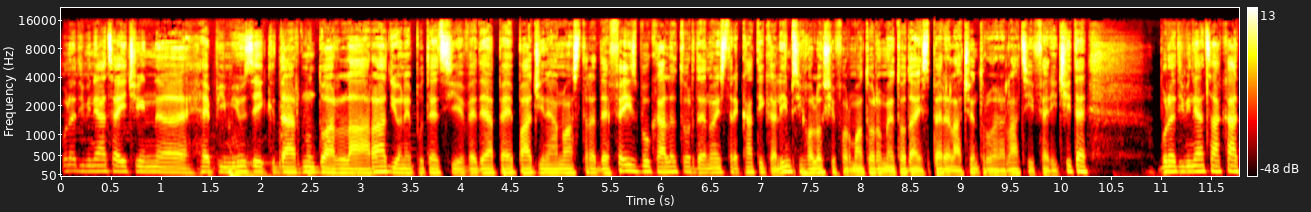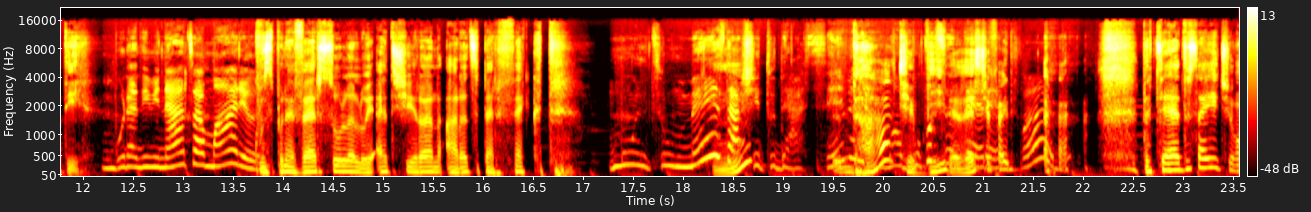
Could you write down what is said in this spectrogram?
Bună dimineața aici în uh, Happy Music, dar nu doar la radio, ne puteți vedea pe pagina noastră de Facebook. Alături de noi este Cati Călim, psiholog și formator în metoda Espere la Centrul Relații Fericite. Bună dimineața, Cati! Bună dimineața, Marius! Cum spune versul lui Ed Sheeran, arăți perfect. Mulțumesc, mm? dar și tu de asemenea. Da? Mă Ce bucur bine, să vezi te ce fain. revăd. Dar ți-ai adus aici o,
